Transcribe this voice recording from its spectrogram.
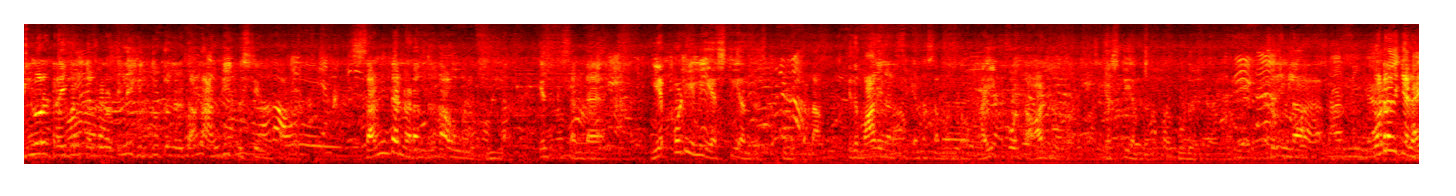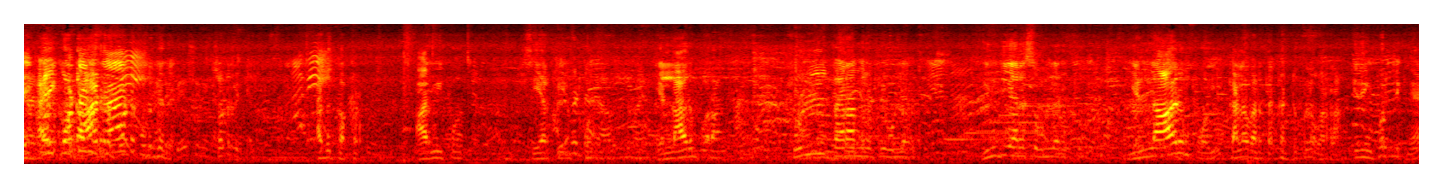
இன்னொரு ட்ரைபல் கம்யூனிட்டிலையும் ஹிந்துக்கள் இருக்காங்க அங்கேயும் கிறிஸ்டியன் சண்டை நடந்தது அவங்களுக்குள்ள எதுக்கு சண்டை? எப்படி நீ எஸ்டி அந்தஸ்து கொடுக்கலாம். இது மாநில அரசுக்கு என்ன சம்பந்தம்? ஹைகோர்ட் ஆர்டர் எஸ்டி அந்தஸ்து கொடுக்குது சரிங்களா? சொல்றது கேளுங்க ஹைகோர்ட் ஆர்டர் போட்டு கொடுக்குது. சொல்றது அதுக்கப்புறம் ஆர்மி போகுது சிஆர்பிஎஃப் எல்லாரும் போறாங்க. ஃபுல் பேராமிலிட்டரி உள்ள இருக்கு. இந்திய அரசு உள்ள இருக்கு. எல்லாரும் போய் கலவரத்தை கட்டுக்குள்ள வர்றாங்க. இது நீங்க புரிஞ்சுக்கங்க.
